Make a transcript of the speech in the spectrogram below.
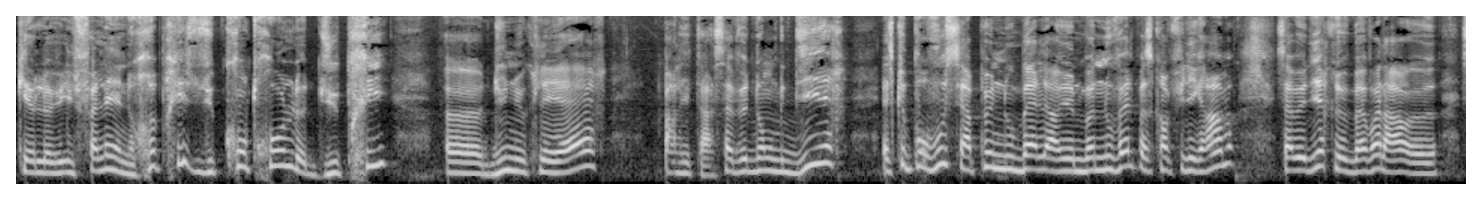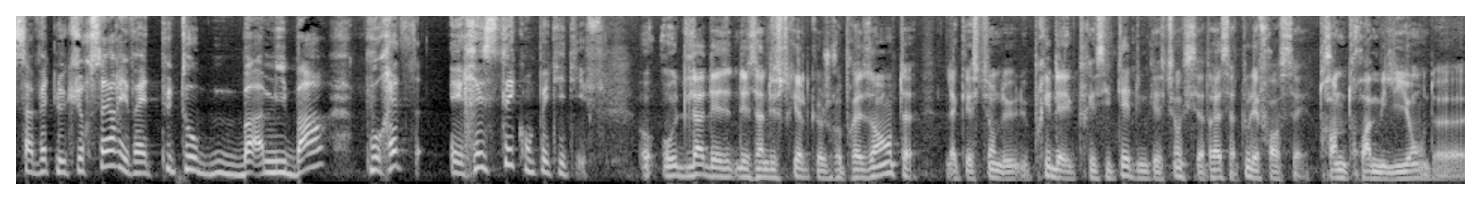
qu'il fallait une reprise du contrôle du prix du nucléaire par l'État. Ça veut donc dire est-ce que pour vous c'est un peu une, nouvelle, une bonne nouvelle? Parce qu'en filigrane, ça veut dire que ben voilà, ça va être le curseur, il va être plutôt bas, mis bas pour être et rester compétitif. Au-delà des, industriels que je représente, la question du, prix d'électricité est une question qui s'adresse à tous les Français. 33 millions de,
